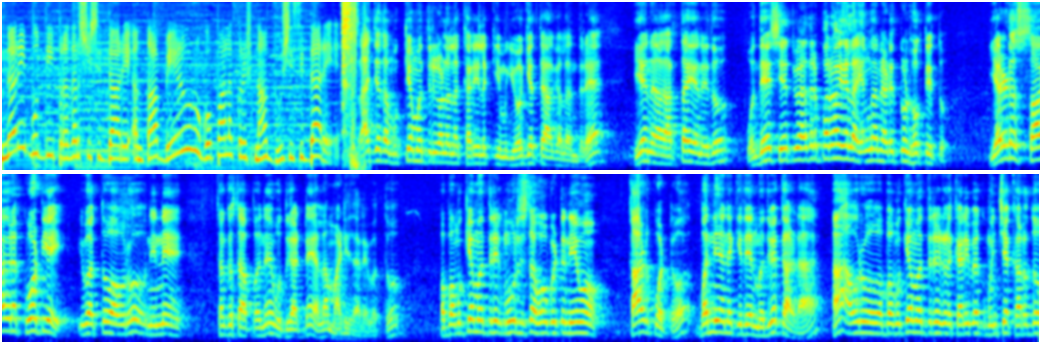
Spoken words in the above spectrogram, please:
ನರಿ ಬುದ್ಧಿ ಪ್ರದರ್ಶಿಸಿದ್ದಾರೆ ಅಂತ ಬೇಳೂರು ಗೋಪಾಲಕೃಷ್ಣ ದೂಷಿಸಿದ್ದಾರೆ. ರಾಜ್ಯದ ಮುಖ್ಯಮಂತ್ರಿಗಳನ್ನ ಕರೆಯಲಿಕ್ಕೆ ನಿಮ್ಗೆ ಯೋಗ್ಯತೆ ಆಗಲ್ಲ ಅಂದ್ರೆ ಏನು ಅರ್ಥ ಏನಿದು? ಒಂದೇ ಸೇತುವೆ ಆದರೆ ಪರವಾಗಿಲ್ಲ, ಹೆಂಗ ನಡೆದುಕೊಂಡು ಹೋಗ್ತಿತ್ತು. ಎರಡು ಸಾವಿರ ಕೋಟಿ ಇವತ್ತು ಅವರು ನಿನ್ನೆ ಶಂಕುಸ್ಥಾಪನೆ, ಉದ್ಘಾಟನೆ ಎಲ್ಲ ಮಾಡಿದ್ದಾರೆ ಇವತ್ತು. ಒಬ್ಬ ಮುಖ್ಯಮಂತ್ರಿಗೆ ಮೂರು ದಿವಸ ಹೋಗ್ಬಿಟ್ಟು ನೀವು ಕಾರ್ಡ್ ಕೊಟ್ಟು, ಬನ್ನಿ ಅನ್ನಕ್ಕೆ ಇದೇನು ಮದುವೆ ಕಾರ್ಡ? ಆ, ಅವರು ಒಬ್ಬ ಮುಖ್ಯಮಂತ್ರಿಗಳು ಕರಿಬೇಕು, ಮುಂಚೆ ಕರೆದು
